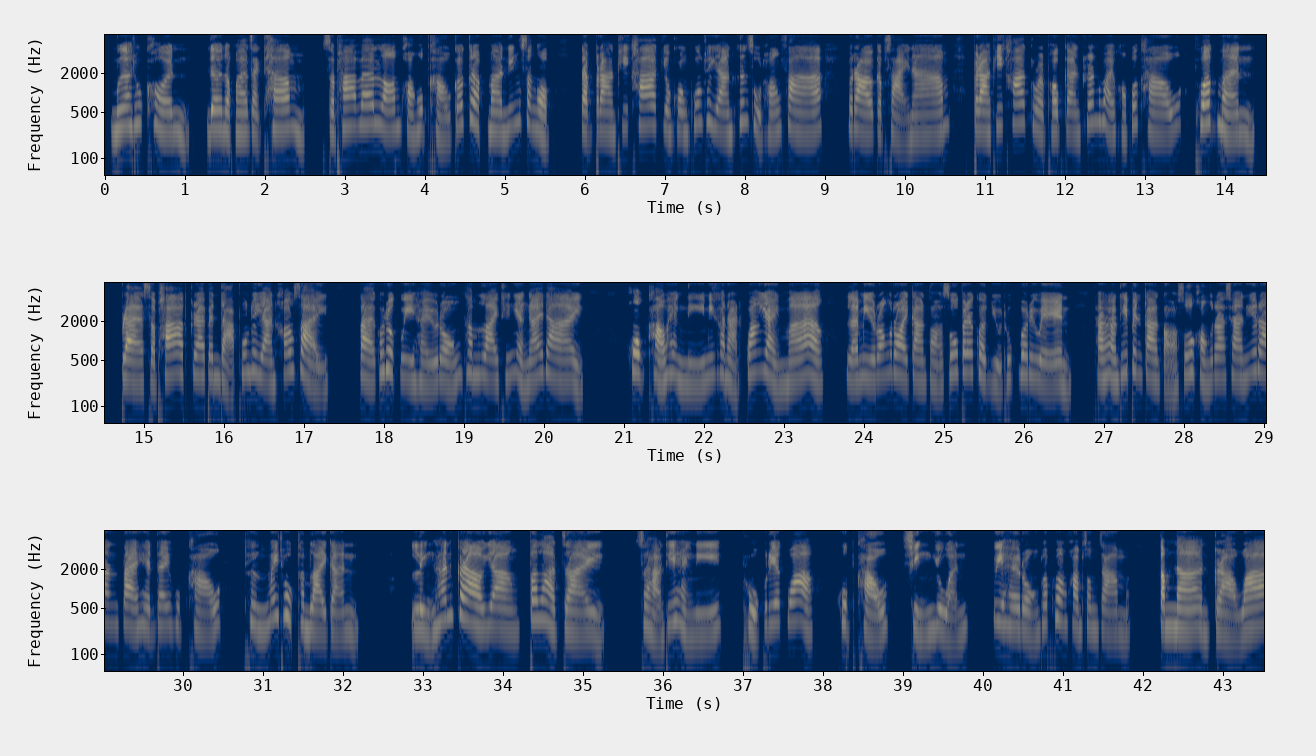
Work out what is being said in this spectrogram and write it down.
เมื่อทุกคนเดินออกมาจากถ้ำ สภาพแวดล้อมของหุบเขาก็กลับมานิ่งสงบ แต่ปราณพิฆาตยังคงพุ่งทะยานขึ้นสู่ท้องฟ้า ราวกับสายน้ำ ปราณพิฆาตตรวจพบการเคลื่อนไหวของพวกเขา พวกมัน แปลสภาพกลายเป็นดาบพุ่งทะยานเข้าใส่ แต่ก็ถูกวีไหหลงทำลายทิ้งอย่างง่ายดายหุบเขาแห่งนี้มีขนาดกว้างใหญ่มาก และมีร่องรอยการต่อสู้ปรากฏอยู่ทุกบริเวณทั้งๆที่เป็นการต่อสู้ของราชานิรันแต่เหตุใดหุบเขาถึงไม่ถูกทำลายกัน หลิงฮั่นกล่าวอย่างประหลาดใจ สถานที่แห่งนี้ถูกเรียกว่า หุบเขาฉิงหยวนวีไฮหลงทบทวนความทรงจำตำนานกล่าวว่า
